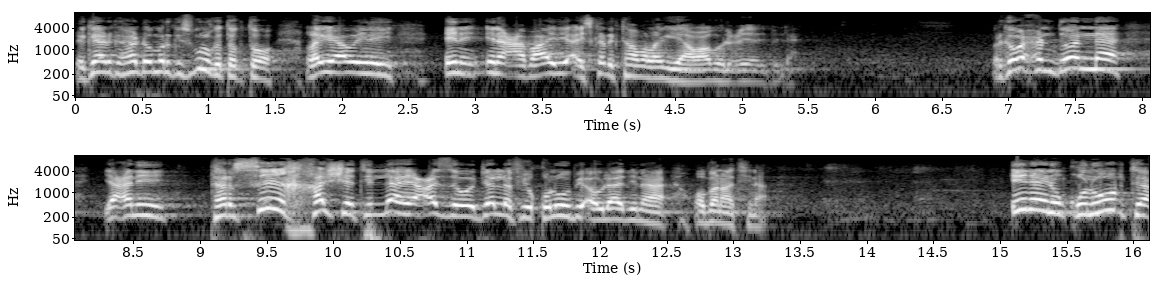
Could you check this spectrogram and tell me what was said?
Lakiin halkan hadhow markay iskuulka tagto laga yaabo inay ina ina cabaayadii ay iska dhigtaaba laga yaabaa walciyaadu billah. Marka waxaanu doonaynaa yacni tarsiikh khashyat اllaahi caza wajalla fii quluubi awlaadina wa banaatina inaynu quluubta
